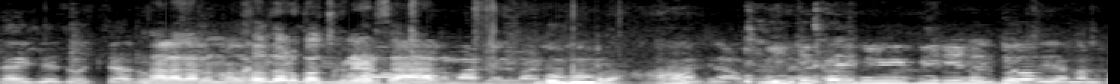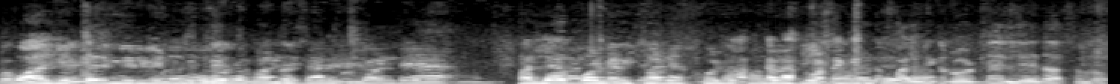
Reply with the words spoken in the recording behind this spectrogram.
దయచేసి వచ్చారు. నలగర మనసులు దొరకొచ్చుకున్నాడు సార్. చెప్పేది మీరు వినొద్దు. వాళ్ళు చెప్పేది మీరు వినొద్దు. పల్లె పోండి విచారించుకోండి అక్కడ పనులు కొండ కింద చేశారా లేదా? పల్లికి రోడ్డే లేదు అసలు.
